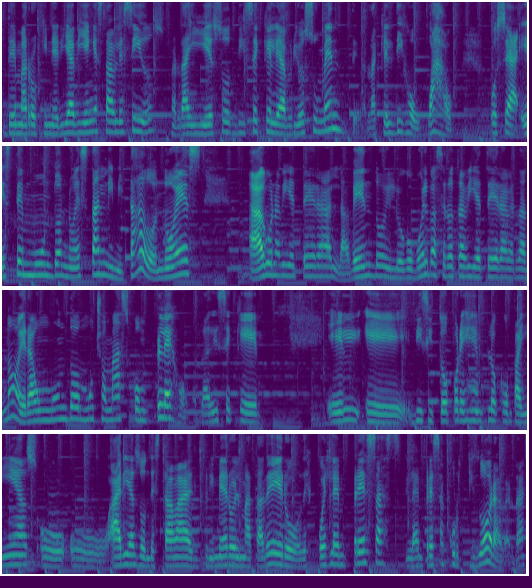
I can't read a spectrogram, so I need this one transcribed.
de marroquinería bien establecidos, ¿verdad? Y eso dice que le abrió su mente, ¿verdad? Que él dijo, wow, o sea, este mundo no es tan limitado, no es hago una billetera, la vendo y luego vuelvo a hacer otra billetera, ¿verdad? No, era un mundo mucho más complejo, ¿verdad? Dice que él eh, visitó, por ejemplo, compañías o, áreas donde estaba el primero el matadero, después la empresa, la empresa curtidora, ¿verdad?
